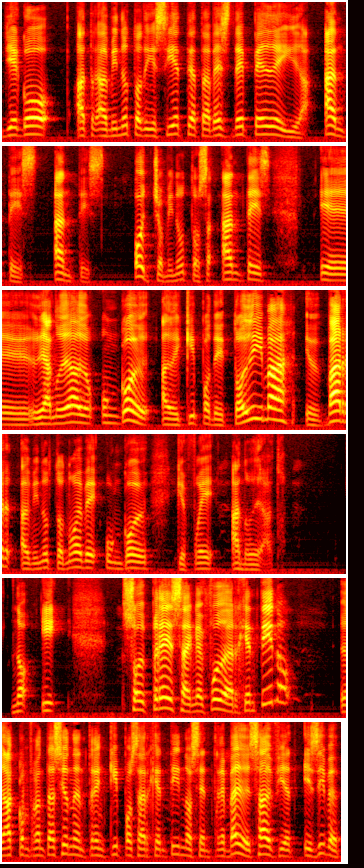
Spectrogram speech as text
llegó al minuto 17 a través de Pereira. Antes, antes, ocho minutos antes, eh, le anularon un gol al equipo de Tolima, el VAR al minuto 9, un gol que fue anulado. No, y sorpresa en el fútbol argentino, la confrontación entre equipos argentinos entre Vélez Sarsfield y River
